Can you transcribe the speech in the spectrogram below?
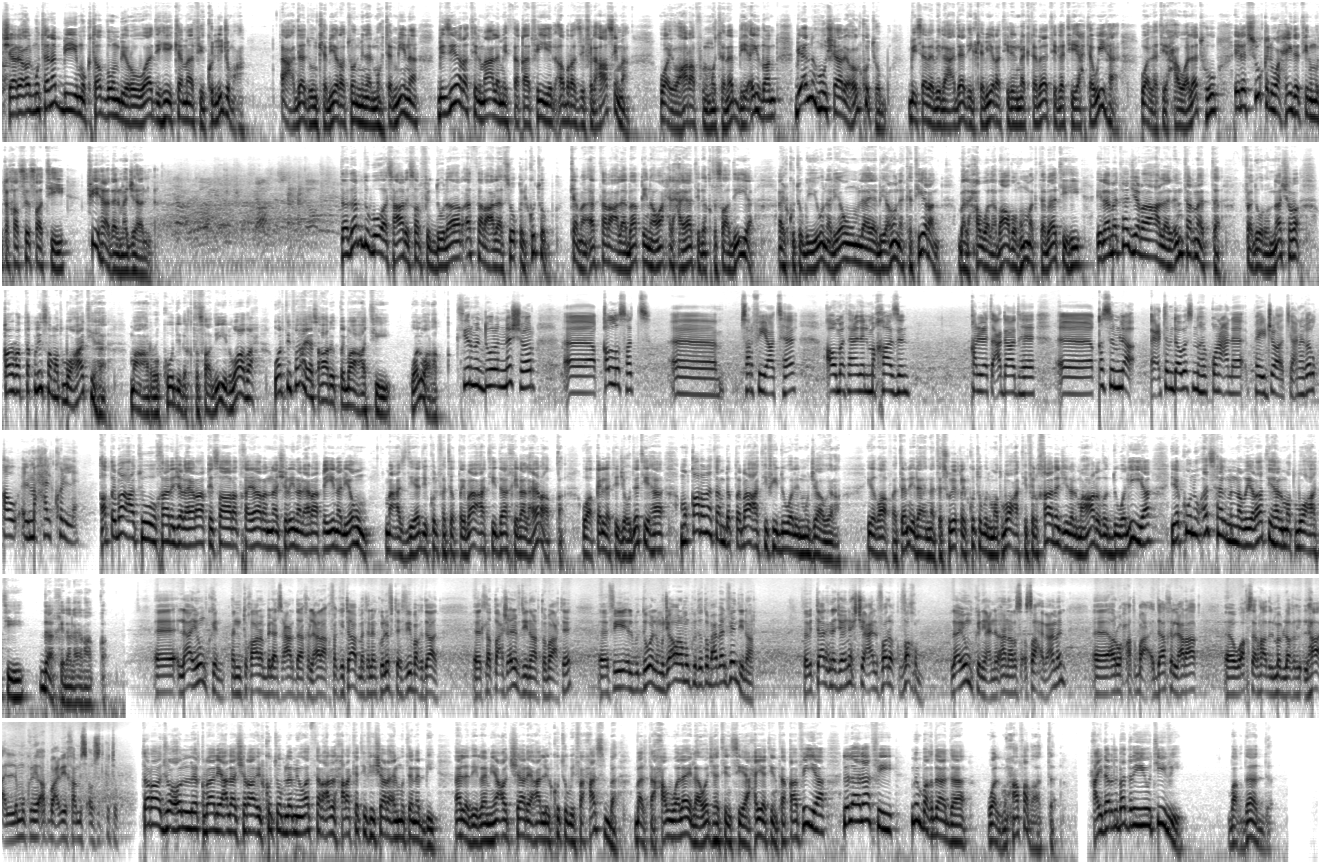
شارع المتنبي مكتظ برواده كما في كل جمعة. أعداد كبيرة من المهتمين بزيارة المعلم الثقافي الأبرز في العاصمة. ويعرف المتنبي أيضا بأنه شارع الكتب بسبب الأعداد الكبيرة للمكتبات التي يحتويها والتي حولته إلى السوق الوحيدة المتخصصة في هذا المجال. تذبذب أسعار صرف الدولار أثر على سوق الكتب كما أثر على باقي نواحي الحياة الاقتصادية. الكتبيون اليوم لا يبيعون كثيرا بل حول بعضهم مكتباته إلى متاجر على الإنترنت. فدور النشر قررت تقليص مطبوعاتها مع الركود الاقتصادي الواضح وارتفاع أسعار الطباعة والورق. كثير من دور النشر آه، قلصت آه، صرفياتها أو مثلا المخازن قللت أعدادها. آه، قسم لا اعتمدوا بس انه يبقون على بيجات يعني غلقوا المحل كله. الطباعة خارج العراق صارت خيار الناشرين العراقيين اليوم مع ازدياد كلفة الطباعة داخل العراق وقلة جودتها مقارنة بالطباعة في دول مجاورة إضافة إلى أن تسويق الكتب المطبوعة في الخارج إلى المعارض الدولية يكون أسهل من نظيراتها المطبوعة داخل العراق. آه، لا يمكن أن تقارن بالأسعار داخل العراق. فكتاب مثلا كلفته في بغداد 13000 آه، دينار طباعته آه، في الدول المجاورة ممكن تطبعها ب 2000 دينار. فبالتالي إحنا جاي نحكي عن الفرق ضخم. لا يمكن يعني أنا صاحب عمل أروح أطبع داخل العراق وأخسر هذا المبلغ الهائل اللي ممكن أطبع به خمس أو ست كتب. تراجع الإقبال على شراء الكتب لم يؤثر على الحركة في شارع المتنبي الذي لم يعد شارعا للكتب فحسب بل تحول إلى وجهة سياحية ثقافية للآلاف من بغداد والمحافظات. حيدر البدري يو تي في بغداد.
